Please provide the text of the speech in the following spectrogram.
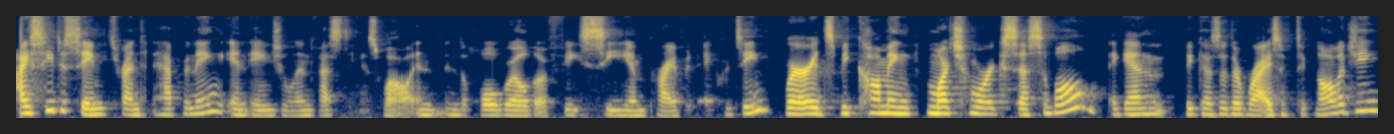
I see the same trend happening in angel investing as well, in, in the whole world of VC and private equity, where it's becoming much more accessible again because of the rise of technology.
